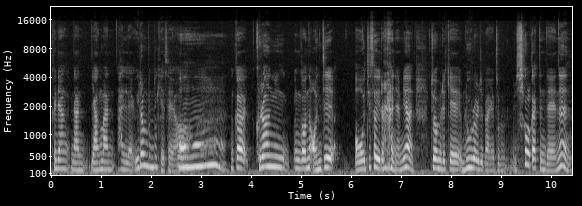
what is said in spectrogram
그냥 난 약만 할래. 이런 분도 계세요. 어. 그러니까 그런 거는 언제 어디서 일어나냐면 좀 이렇게 루럴 지방에 좀 시골 같은 데는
